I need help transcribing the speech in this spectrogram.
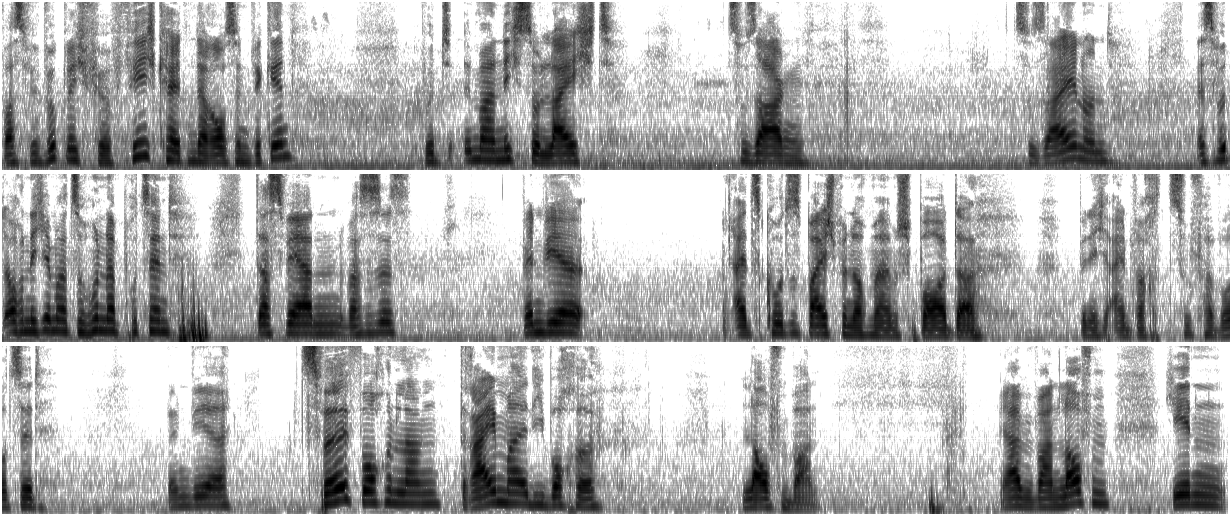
was wir wirklich für Fähigkeiten daraus entwickeln, wird immer nicht so leicht zu sagen zu sein und es wird auch nicht immer zu 100% das werden, was es ist. Wenn wir als kurzes Beispiel nochmal im Sport, da bin ich einfach zu verwurzelt. Wenn wir zwölf Wochen lang dreimal die Woche laufen waren, ja, wir waren laufen, jeden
